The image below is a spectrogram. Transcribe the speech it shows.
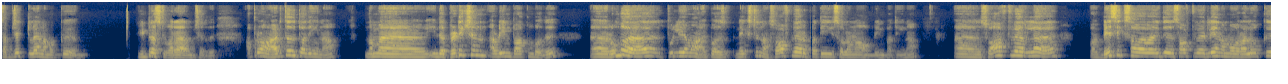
சப்ஜெக்டில் நமக்கு இன்ட்ரெஸ்ட் வர ஆரம்பிச்சிருது அப்புறம் அடுத்தது பார்த்தீங்கன்னா, நம்ம இந்த ப்ரெடிக்ஷன் அப்படின்னு பார்க்கும்போது, ரொம்ப துல்லியமாக இப்போ நெக்ஸ்ட்டு நான் சாஃப்ட்வேரை பற்றி சொல்லணும் அப்படின்னு பார்த்தீங்கன்னா, சாஃப்ட்வேரில் பேசிக் சா இது சாஃப்ட்வேர்லேயே நம்ம ஓரளவுக்கு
